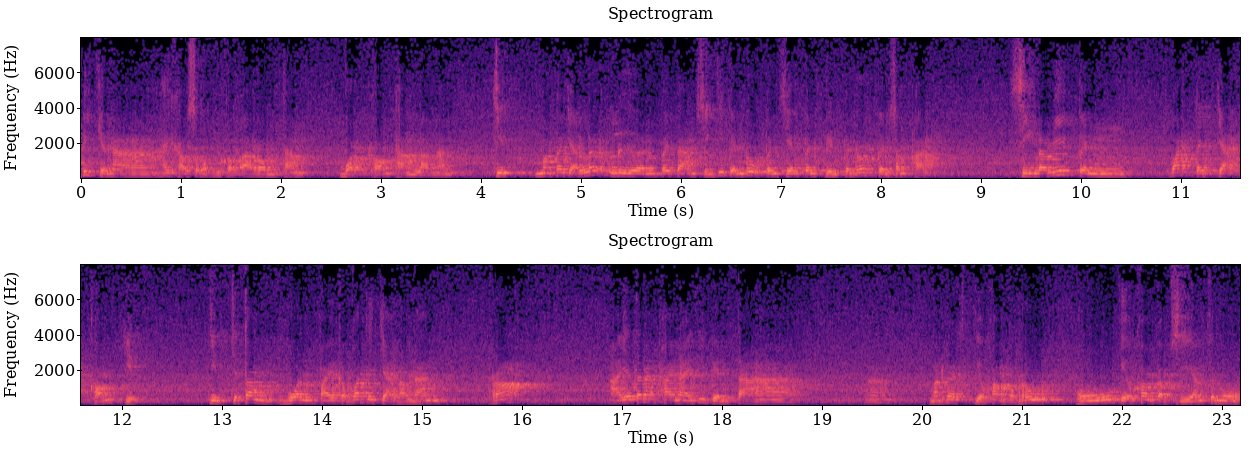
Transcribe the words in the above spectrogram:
พิจารณาให้เขาสงบอยู่กับอารมณ์ธรรมบทของธรรมเหล่านั้น จิตมันก็จะเลอะเลือนไปตามสิ่งที่เป็นรูปเป็นเสียงเป็นกลิ่นเป็นรสเป็นสัมผัส สิ่งเหล่านี้เป็นวัฏจักรของจิต จิตจะต้องวนไปกับวัฏจักรเหล่านั้น เพราะอายตนะภายในที่เป็นตา มันก็เกี่ยวข้องกับรูป หูเกี่ยวข้องกับเสียงจมูก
